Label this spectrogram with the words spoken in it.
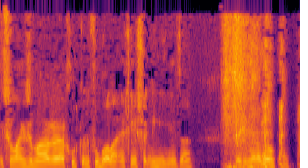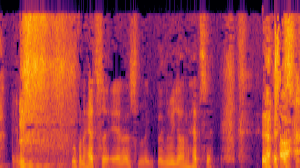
zolang ze maar goed kunnen voetballen en Geert niet heet, hè. Dat ik net ook. Proef een hetsen. Ja, dat is een beetje een hetsen. Ja.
